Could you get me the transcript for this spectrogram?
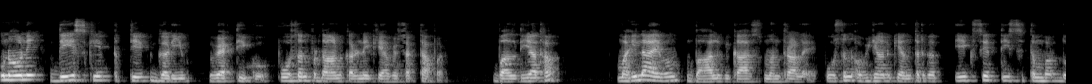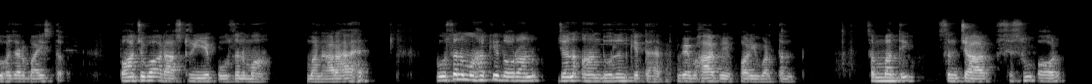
उन्होंने देश के प्रत्येक गरीब व्यक्ति को पोषण प्रदान करने की आवश्यकता पर बल दिया था। महिला एवं बाल विकास मंत्रालय पोषण अभियान के अंतर्गत 1 से 30 सितंबर 2022 तक पांचवा राष्ट्रीय पोषण माह मना रहा है। पोषण माह के दौरान जन आंदोलन के तहत व्यवहार में परिवर्तन, संबंधी संचार, शिशु और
